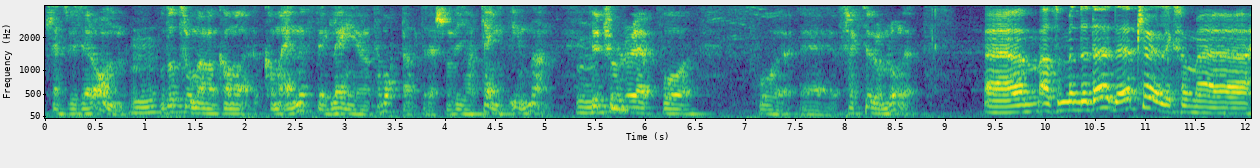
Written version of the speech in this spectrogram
klassificera om. Mm. Och då tror man att man kommer komma ännu ett steg längre och ta bort allt det där som vi har tänkt innan. Mm. Hur tror du det är på, på eh, frakturområdet? Um, alltså men det där, det tror jag liksom är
